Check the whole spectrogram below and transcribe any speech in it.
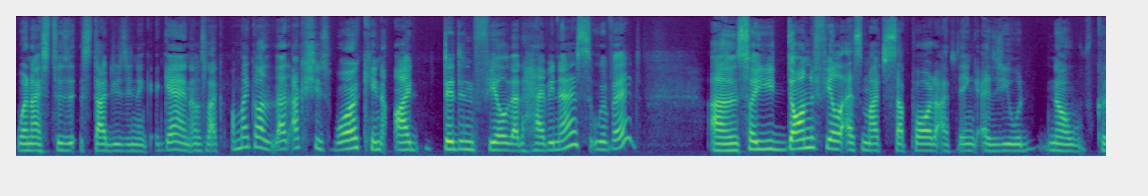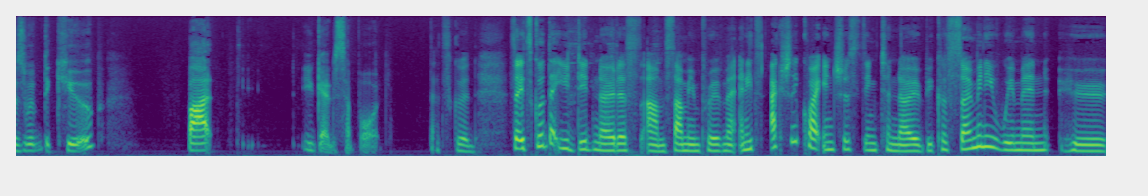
when I st- started using it again, I was like, oh my God, that actually is working. I didn't feel that heaviness with it. Uh, so you don't feel as much support, I think, as you would know because with the cube, but you get support. That's good. So it's good that you did notice um, some improvement. And it's actually quite interesting to know because so many women who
